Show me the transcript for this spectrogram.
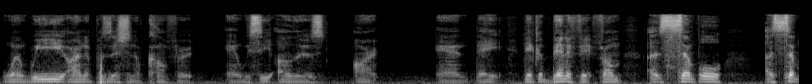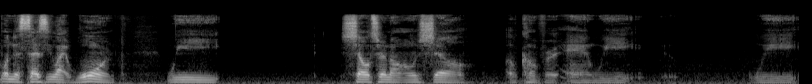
when we are in a position of comfort and we see others aren't and they they could benefit from a simple a simple necessity like warmth we shelter in our own shell of comfort and we we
